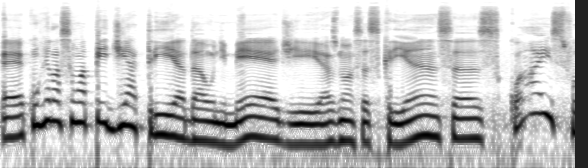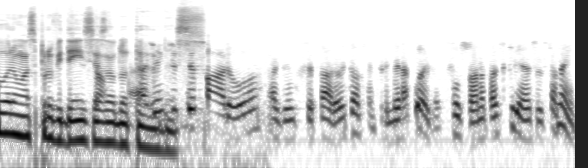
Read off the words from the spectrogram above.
é, com relação à pediatria da Unimed, as nossas crianças, quais foram as providências então, adotadas? A gente separou, a gente separou, então assim, primeira coisa, funciona para as crianças também.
